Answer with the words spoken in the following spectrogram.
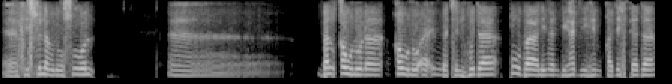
في سلم الوصول بل قولنا قول أئمة الهدى طوبى لمن بهديهم قد اهتدى.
